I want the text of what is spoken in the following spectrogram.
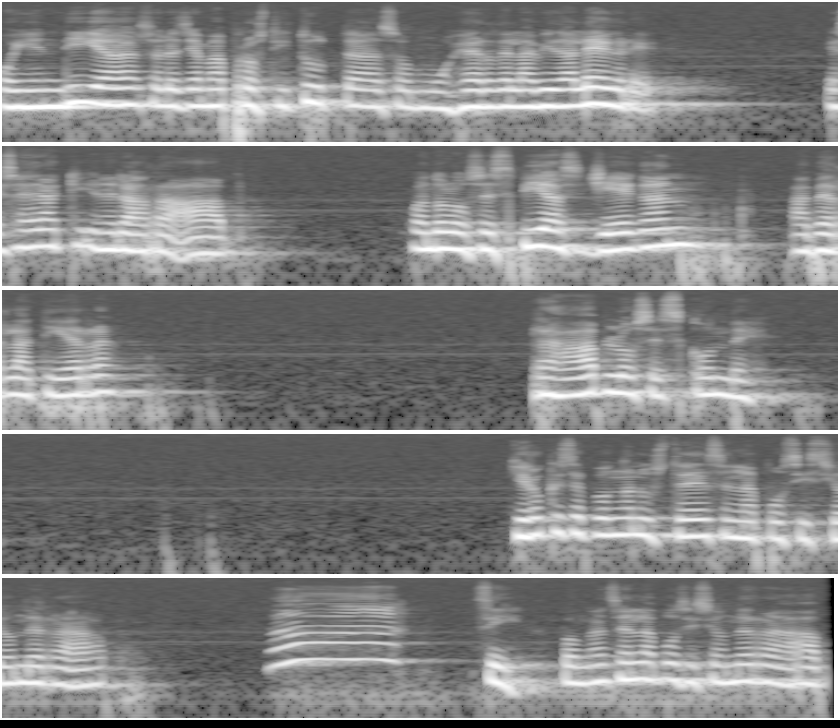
Hoy en día se les llama prostitutas o mujer de la vida alegre. Esa era quien era Raab. Cuando los espías llegan a ver la tierra, Raab los esconde. Quiero que se pongan ustedes en la posición de Raab. Ah, sí, pónganse en la posición de Raab,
